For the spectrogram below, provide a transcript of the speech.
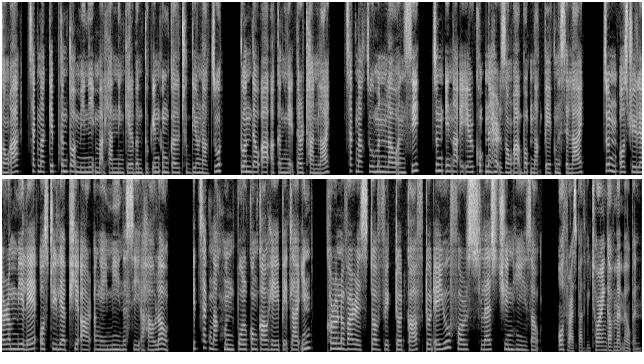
zong a. Chekna kip kan to mini ma hlan ning kel ban tuk in umkal chudir nak chu. Tuan deuh a akan nge ter than lai. Chaknak chu man lo an si. Chun in a air khup na her zong a bop nak pek na se lai. Chun Australia ram mi le, Australia PR angai mi na si a haulo it chaknak mun pol kong kaw he pet lai in. Coronavirus.vic.gov.au forward slash chin hi zau. Authorised by the Victorian Government, Melbourne.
